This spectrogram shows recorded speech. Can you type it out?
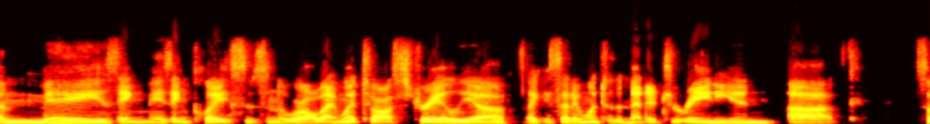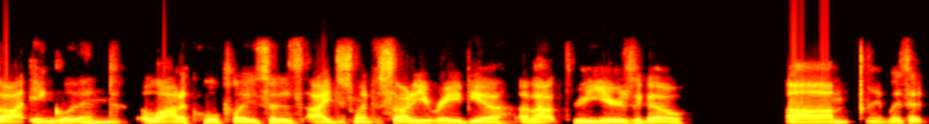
amazing, amazing places in the world. I went to Australia. Like I said, I went to the Mediterranean, uh, saw England, a lot of cool places. I just went to Saudi Arabia about three years ago. Um, was it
